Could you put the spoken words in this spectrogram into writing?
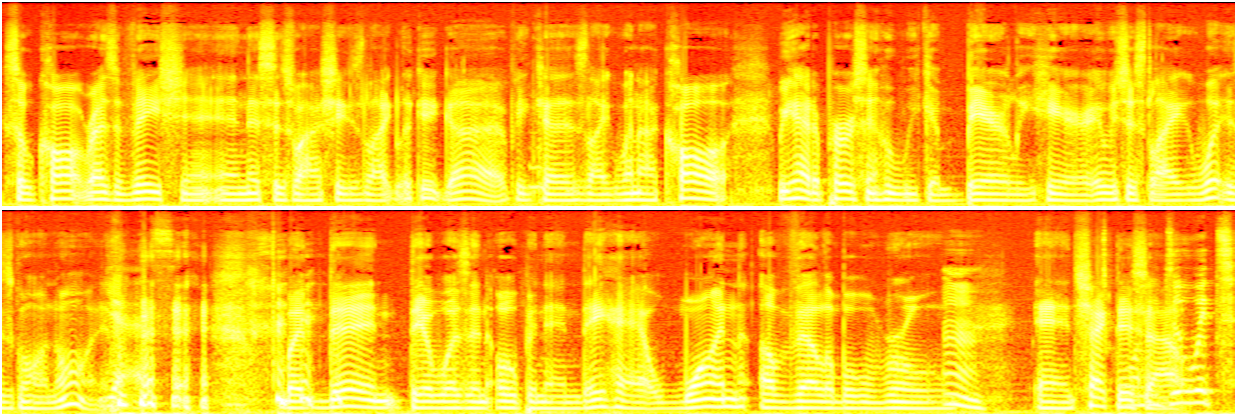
So called reservation, and this is why she's like, look at God, because like when I called, we had a person who we could barely hear. It was just like, what is going on? Yes. but then there was an opening. They had one available room, mm. and check this out. Do it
